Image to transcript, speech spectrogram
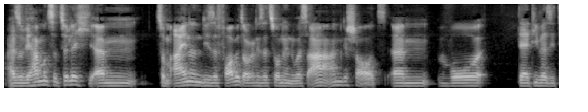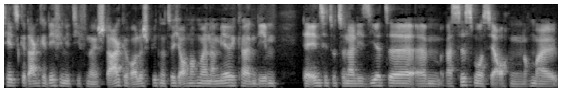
Also wir haben uns natürlich ähm, zum einen diese Vorbildorganisation in den USA angeschaut, ähm, wo der Diversitätsgedanke definitiv eine starke Rolle spielt. Natürlich auch nochmal in Amerika, in dem der institutionalisierte ähm, Rassismus ja auch nochmal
